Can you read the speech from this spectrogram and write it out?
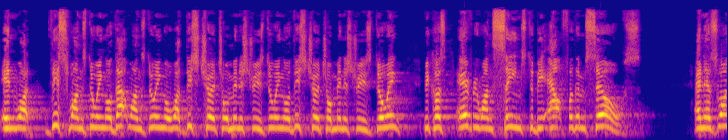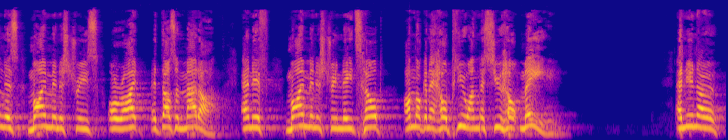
in what this one's doing or that one's doing or what this church or ministry is doing or this church or ministry is doing because everyone seems to be out for themselves. And as long as my ministry's alright, it doesn't matter. And if my ministry needs help, I'm not going to help you unless you help me. And you know,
